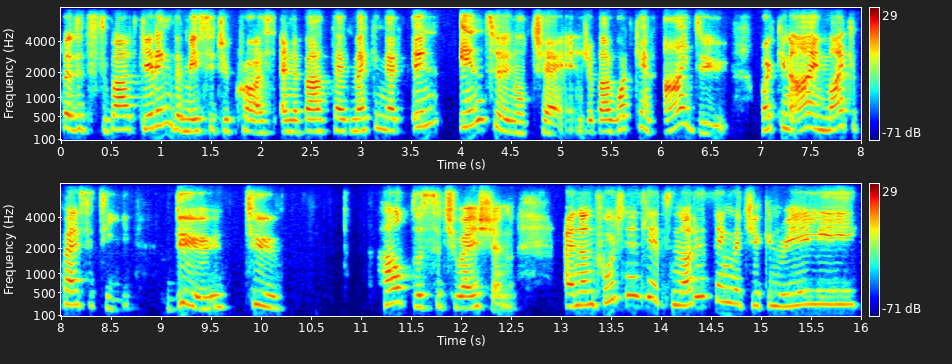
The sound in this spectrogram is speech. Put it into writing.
But it's about getting the message across and about that making that in internal change about what can I do? What can I in my capacity do to help the situation? And unfortunately, it's not a thing that you can really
